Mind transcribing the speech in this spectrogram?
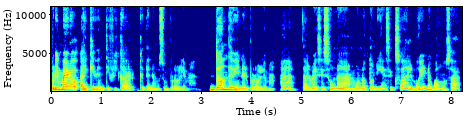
primero hay que identificar que tenemos un problema. ¿Dónde viene el problema? Ah, tal vez es una monotonía sexual. Bueno, vamos a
